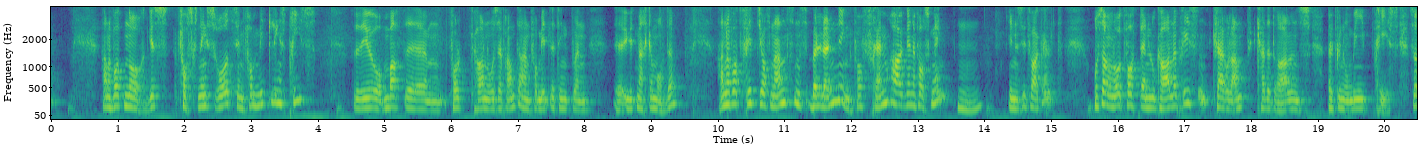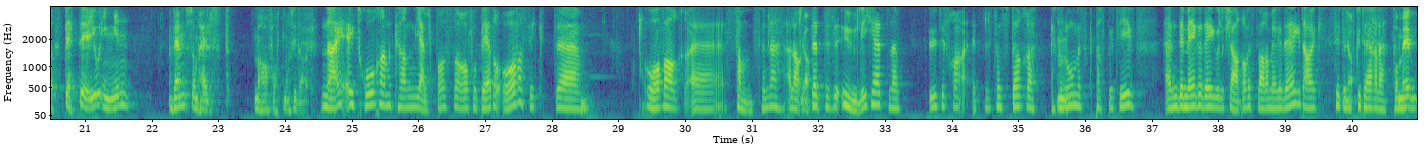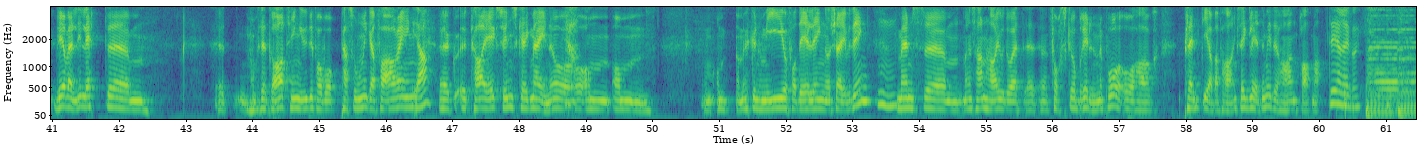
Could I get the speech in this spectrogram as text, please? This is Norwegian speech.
Han har fått Norges forskningsråd sin formidlingspris. Så det er jo åpenbart eh, folk har noe å se fram til. Han formidler ting på en eh, utmerka måte. Han har fått Fridtjof Nansens belønning for fremragende forskning innen sitt fagfelt. Og så har han også fått den lokale prisen, Kverulant-katedralens økonomipris. Så dette er jo ingen hvem som helst vi har fått med oss i dag. Nei, jeg tror han kan hjelpe oss å få bedre oversikt eh, over eh, samfunnet, eller Ja. disse ulikhetene ut ifra et litt sånn større økonomisk perspektiv enn det meg og deg vil klare hvis bare meg og deg i dag sitter og Ja. diskuterer det. For vi blir veldig lett um eh, må si, dra ting ut fra vår personlige erfaring. Ja. eh, hva jeg syns, hva jeg mener og, og om, om, om, om økonomi og fordeling og skeive ting. Mm. Mens, eh, mens han har jo da et, et forskerbrillene på og har plenty av erfaring. Så jeg gleder meg til å ha en prat med han. Det gjør jeg òg.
